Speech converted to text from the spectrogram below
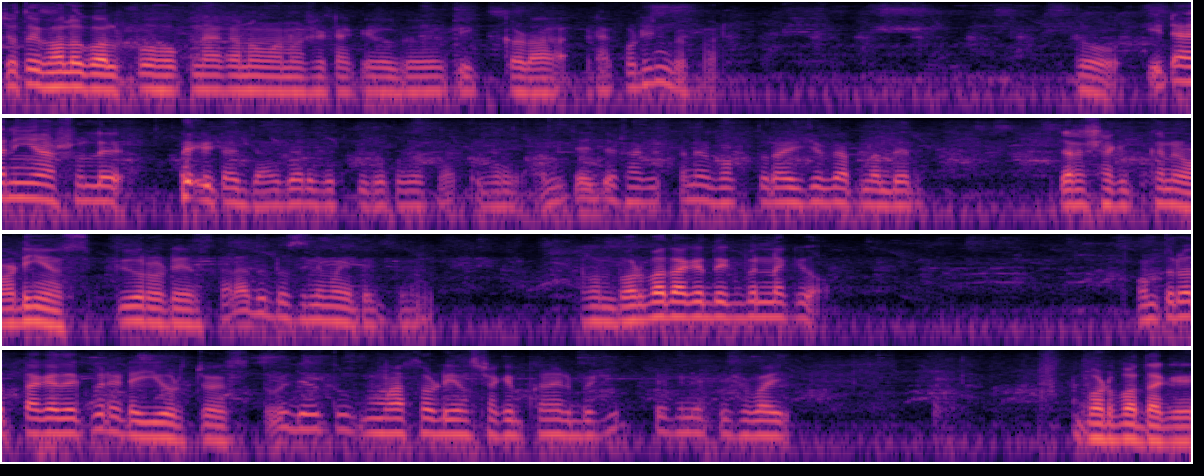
যতই ভালো গল্প হোক না কেন মানুষ এটাকে ওইভাবে পিক করা এটা কঠিন ব্যাপার। তো এটা নিয়ে আসলে এটা জায়গার ব্যক্তিগত ব্যাপার এবং আমি চাই যে শাকিব খানের ভক্তরা হিসেবে আপনাদের, যারা শাকিব খানের অডিয়েন্স পিওর অডিয়েন্স তারা দুটো সিনেমাই দেখবেন। এখন বরবাদ আগে দেখবেন নাকি অন্তরাত্মা আগে দেখবেন? এটা ইওর চয়েস তবে যেহেতু মাস অডিয়েন্স শাকিব খানের বেশি ডেফিনেটলি সবাই বরবাদ আগে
